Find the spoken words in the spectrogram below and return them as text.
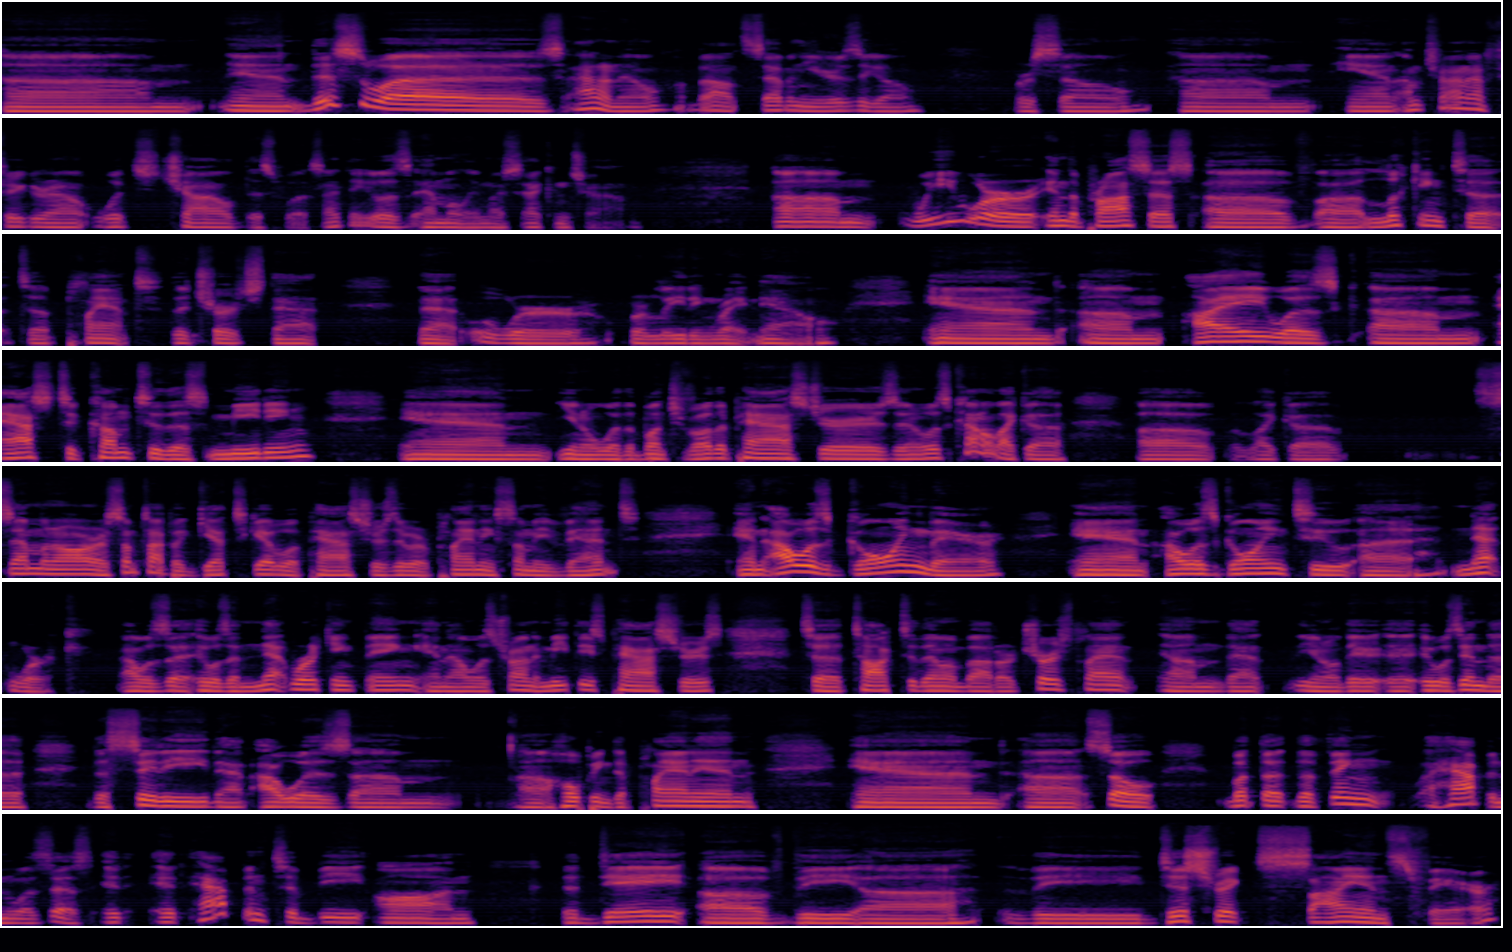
Um and this was i don't know about seven years ago or so um and i'm trying to figure out which child this was. I think it was emily my second child. Um, we were in the process of uh, looking to to plant the church that that we're we're leading right now, and um, I was um, asked to come to this meeting, and you know with a bunch of other pastors, and it was kind of like a uh, like a seminar or some type of get together with pastors. They were planning some event, and I was going there, and I was going to uh, network I was a, it was a networking thing, and I was trying to meet these pastors to talk to them about our church plant. Um, that you know, they, it was in the the city that I was um, uh, hoping to plan in, and uh, so. But the the thing happened was this: it it happened to be on the day of the uh, the district science fair,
